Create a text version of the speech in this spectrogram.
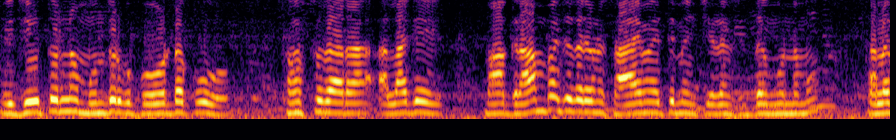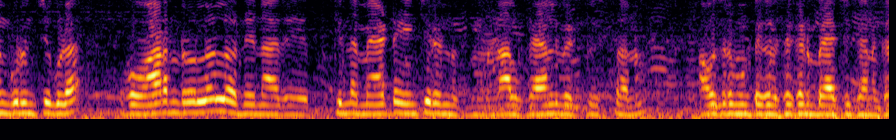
మీ జీవితంలో ముందుకు పోవటకు సంస్థ ద్వారా అలాగే మా గ్రామ పంచాయతీ తరపున సాయం అయితే మేము చేయడానికి సిద్ధంగా ఉన్నాము. స్థలం గురించి కూడా ఒక వారం రోజులలో నేను అది కింద మేట వేయించి రెండు నాలుగు ఫ్యాన్లు పెట్టిస్తాను. అవసరం ఉంటే కనుక సెకండ్ బ్యాచ్ కనుక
